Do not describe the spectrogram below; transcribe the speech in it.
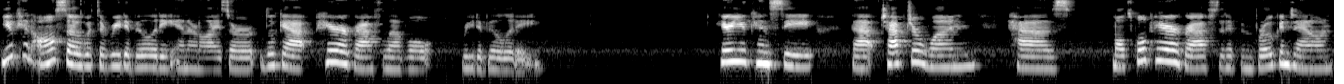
You can also, with the Readability Analyzer, look at paragraph level readability. Here you can see that Chapter 1 has multiple paragraphs that have been broken down,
